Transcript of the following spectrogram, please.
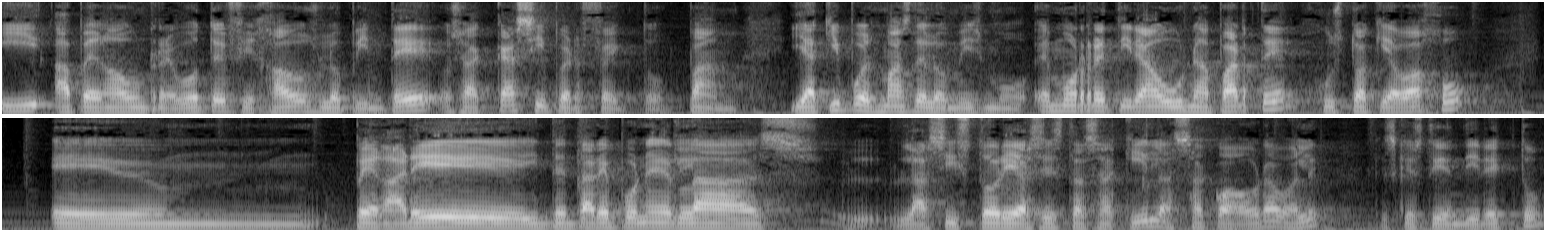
Y ha pegado un rebote, fijaos, lo pinté, o sea, casi perfecto, pam. Y aquí pues más de lo mismo, hemos retirado una parte, justo aquí abajo, eh, pegaré, intentaré poner las, las historias estas aquí, las saco ahora, ¿vale? Es que estoy en directo.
